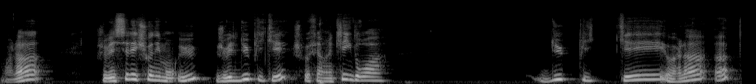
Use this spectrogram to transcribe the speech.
Voilà. Je vais sélectionner mon U, je vais le dupliquer, je peux faire un clic droit. Dupliquer, voilà, hop.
